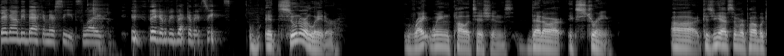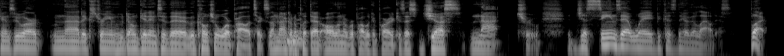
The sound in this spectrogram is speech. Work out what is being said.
they're gonna be back in their seats. Like they're gonna be back in their seats. It sooner or later, right wing politicians that are extreme. Because you have some Republicans who are not extreme, who don't get into the, the cultural war politics. I'm not going Mhm. to put that all on the Republican Party because that's just not true. It just seems that way because they're the loudest. But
